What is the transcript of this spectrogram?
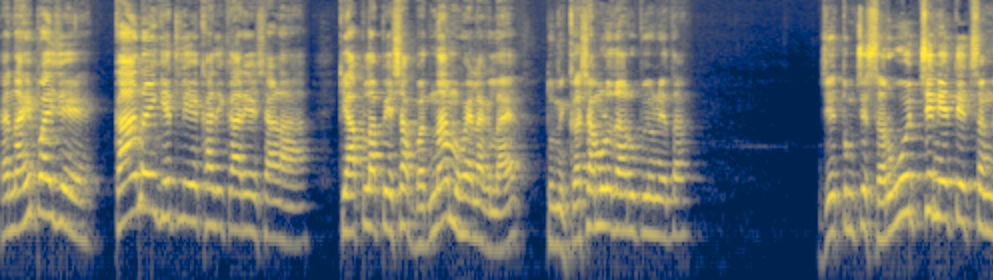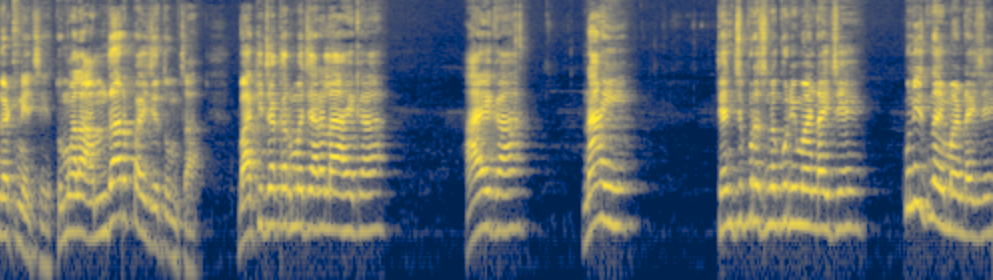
का नाही पाहिजे? का नाही घेतली एखादी कार्यशाळा की आपला पेशा बदनाम व्हायला लागलाय? तुम्ही कशामुळे दारू पिऊन येता? जे तुमचे सर्वोच्च नेते आहेत संघटनेचे तुम्हाला आमदार पाहिजे तुमचा. बाकीच्या कर्मचाऱ्याला आहे का? आहे का? नाही. त्यांचे प्रश्न कुणी मांडायचे? कुणीच नाही मांडायचे.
